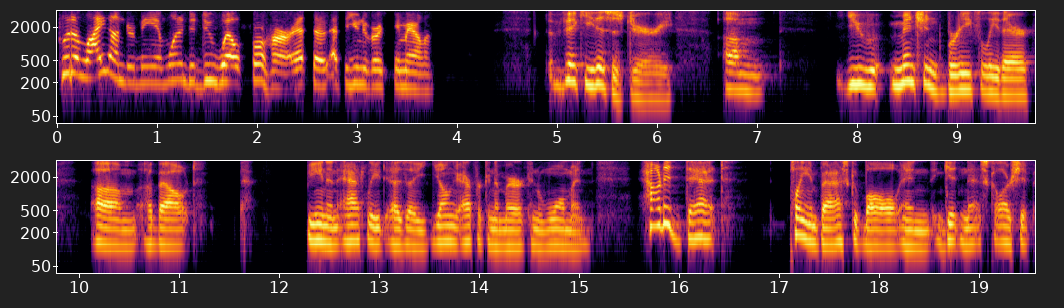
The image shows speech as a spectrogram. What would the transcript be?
put a light under me and wanted to do well for her at the at the University of Maryland. Vicky, this is Jerry. Um, you mentioned briefly there um, about being an athlete as a young African American woman. How did that playing basketball and getting that scholarship?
